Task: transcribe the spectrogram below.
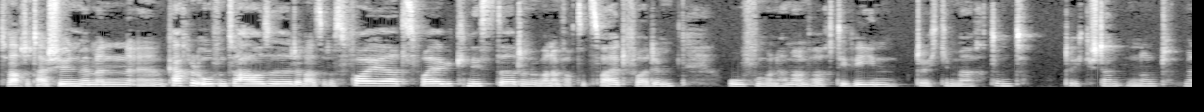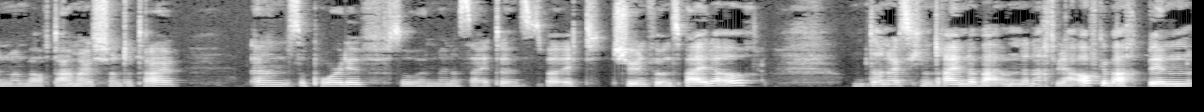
es war auch total schön, wir haben einen äh, Kachelofen zu Hause, da war so das Feuer, das Feuer geknistert und wir waren einfach zu zweit vor dem Ofen und haben einfach die Wehen durchgemacht und durchgestanden und mein Mann war auch damals schon total ähm, supportive so an meiner Seite. Es war echt schön für uns beide auch. Und dann, als ich um drei in der, in der Nacht wieder aufgewacht bin,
